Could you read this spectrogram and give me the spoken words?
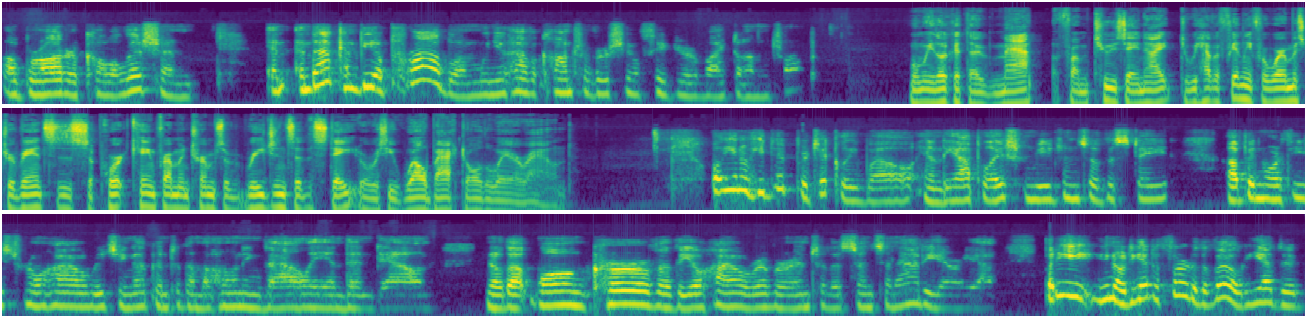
a broader coalition. And, and that can be a problem when you have a controversial figure like Donald Trump. When we look at the map from Tuesday night, do we have a feeling for where Mr. Vance's support came from in terms of regions of the state, or was he well backed all the way around? Well, you know, he did particularly well in the Appalachian regions of the state, up in northeastern Ohio, reaching up into the Mahoning Valley and then down, you know, that long curve of the Ohio River into the Cincinnati area. But he, you know, to get a third of the vote, he had to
